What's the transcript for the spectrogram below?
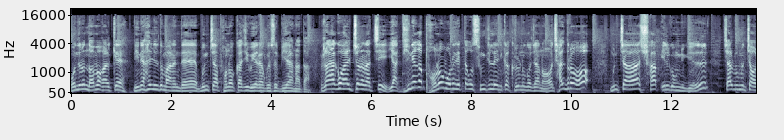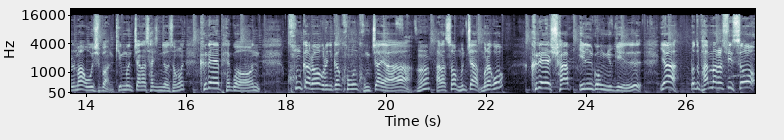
오늘은 넘어갈게. 니네 할 일도 많은데 문자 번호까지 왜라고 해서 미안하다. 라고 할 줄 알았지. 야, 니네가 번호 모르겠다고 성질 내니까 그러는 거잖아. 잘 들어. 문자 샵 1061. 짧은 문자 얼마 50원. 긴 문자나 사진 전송은 그래 100원. 콩가루 그러니까 콩은 공짜야. 어? 알았어? 문자 뭐라고? 그래 샵 1061. 야 너도 반말할 수 있어.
